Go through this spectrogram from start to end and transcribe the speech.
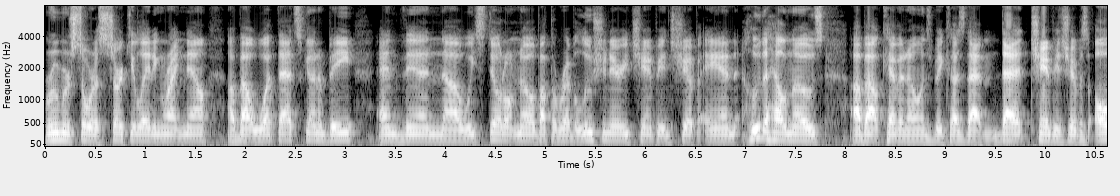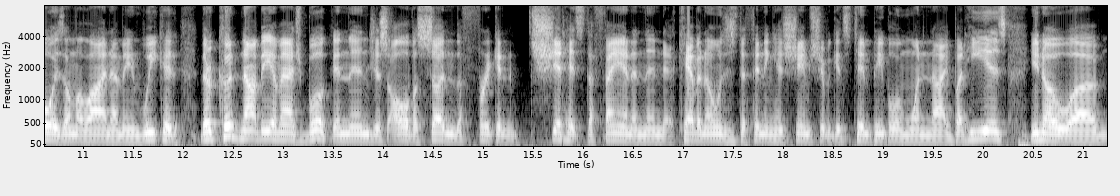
rumors sort of circulating right now about what that's going to be, and then uh, we still don't know about the Revolutionary Championship, and who the hell knows about Kevin Owens because that that championship is always on the line. I mean, we could there could not be a match booked, and then just all of a sudden the freaking shit hits the fan, and then Kevin Owens is defending his championship against ten people in one night. But he is, you know, uh,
